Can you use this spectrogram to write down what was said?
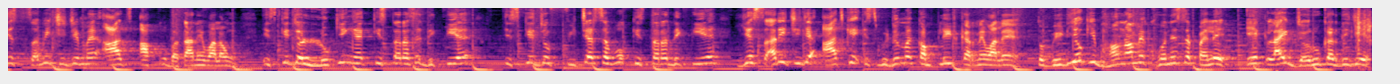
ये सभी चीज़ें मैं आज आपको बताने वाला हूँ। इसकी जो लुकिंग है, किस तरह से दिखती है, इसके जो फीचर्स है, वो किस तरह दिखती है, ये सारी चीज़ें आज के इस वीडियो में कंप्लीट करने वाले हैं। तो वीडियो की भावना में खोने से पहले एक लाइक ज़रूर कर दीजिए।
